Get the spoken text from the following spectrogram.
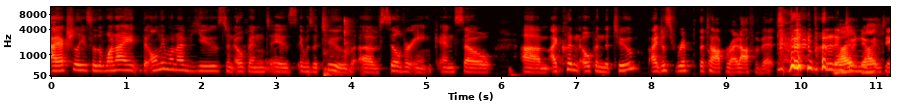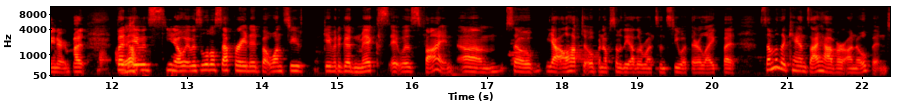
I actually so the one I the only one I've used and opened is it was a tube of silver ink, and so um, I couldn't open the tube. I just ripped the top right off of it, and put it into a new right. container. But but Yeah. it was you know it was a little separated, but once you gave it a good mix, it was fine. Um, so yeah, I'll have to open up some of the other ones and see what they're like. But some of the cans I have are unopened.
